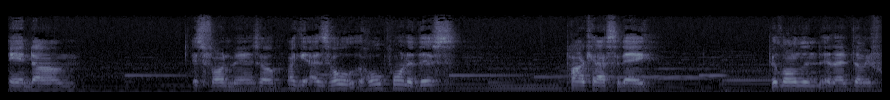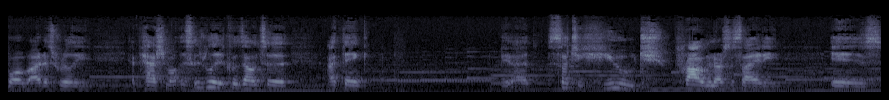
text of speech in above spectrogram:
and um, it's fun, man. So like as whole the whole point of this podcast today, a bit longer than, I've done before, but I just really am passionate about this. It really comes down to, I think, such a huge problem in our society is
